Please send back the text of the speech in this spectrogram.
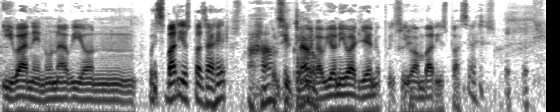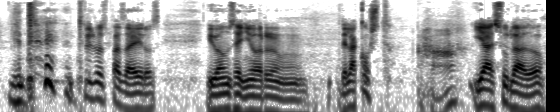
iban en un avión, pues varios pasajeros. Ajá, porque sí, como claro. el avión iba lleno, pues iban varios pasajeros. Y entre, entre los pasajeros iba un señor mm, de la costa. Y a su lado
